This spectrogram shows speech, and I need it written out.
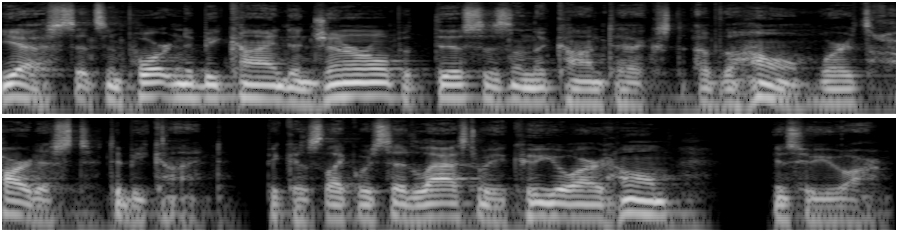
Yes, it's important to be kind in general, but this is in the context of the home where it's hardest to be kind. Because, like we said last week, who you are at home is who you are.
